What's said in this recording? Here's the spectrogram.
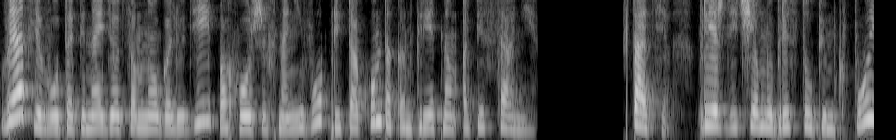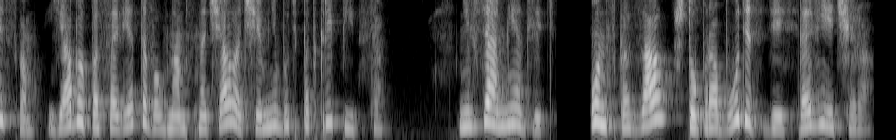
Вряд ли в Утопе найдется много людей, похожих на него при таком-то конкретном описании. Кстати, прежде чем мы приступим к поискам, я бы посоветовал нам сначала чем-нибудь подкрепиться. Нельзя медлить. Он сказал, что пробудет здесь до вечера,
